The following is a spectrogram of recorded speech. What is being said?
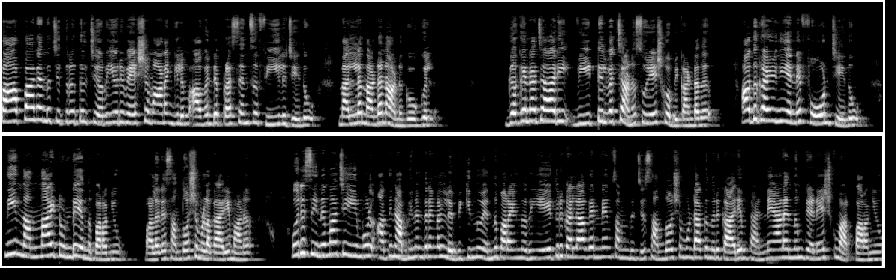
പാപ്പാൻ എന്ന ചിത്രത്തിൽ ചെറിയൊരു വേഷമാണെങ്കിലും അവന്റെ പ്രസൻസ് ഫീൽ ചെയ്തു. നല്ല നടനാണ് ഗോകുൽ. ഗഗനചാരി വീട്ടിൽ വെച്ചാണ് സുരേഷ് ഗോപി കണ്ടത്. അത് കഴിഞ്ഞ് എന്നെ ഫോൺ ചെയ്തു. നീ നന്നായിട്ടുണ്ട് എന്ന് പറഞ്ഞു. വളരെ സന്തോഷമുള്ള കാര്യമാണ്. ഒരു സിനിമ ചെയ്യുമ്പോൾ അതിന് അഭിനന്ദനങ്ങൾ ലഭിക്കുന്നു എന്ന് പറയുന്നത് ഏതൊരു കലാകാരനെയും സംബന്ധിച്ച് സന്തോഷമുണ്ടാക്കുന്ന ഒരു കാര്യം തന്നെയാണെന്നും ഗണേഷ് കുമാർ പറഞ്ഞു.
